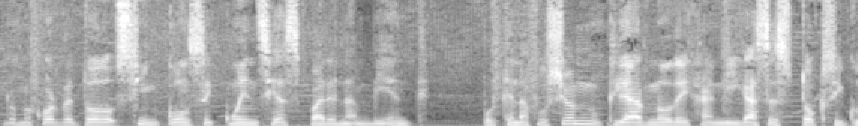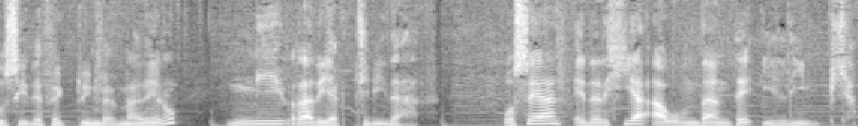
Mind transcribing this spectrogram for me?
lo mejor de todo, sin consecuencias para el ambiente, porque la fusión nuclear no deja ni gases tóxicos y de efecto invernadero, ni radiactividad, o sea, energía abundante y limpia.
